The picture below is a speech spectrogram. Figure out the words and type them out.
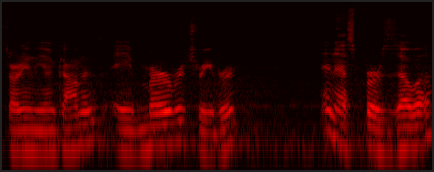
starting in the uncommons, a Myr Retriever, an Esperzoa.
